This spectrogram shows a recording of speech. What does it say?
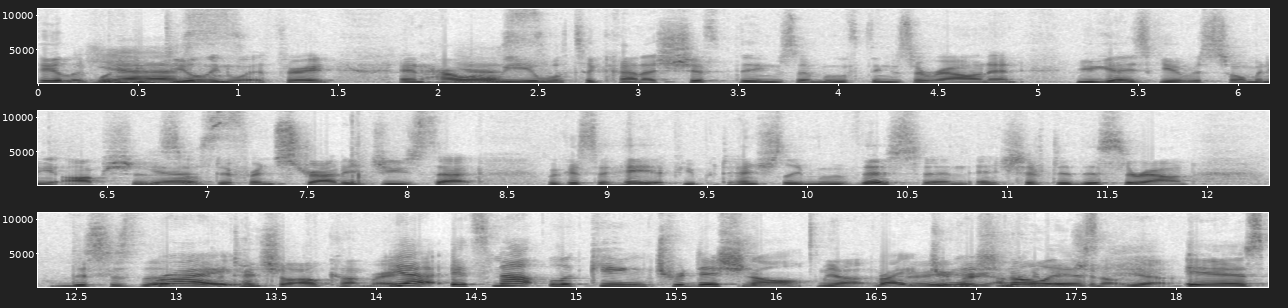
hey, like what are you dealing with, right? And how are we able to kind of shift things and move things around? And you guys give us so many options Yes. of different strategies that we could say, hey, if you potentially move this and, and shifted this around, this is the Right. potential outcome, right? Yeah, it's not looking traditional. Yeah, right. very, very traditional is yeah. is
